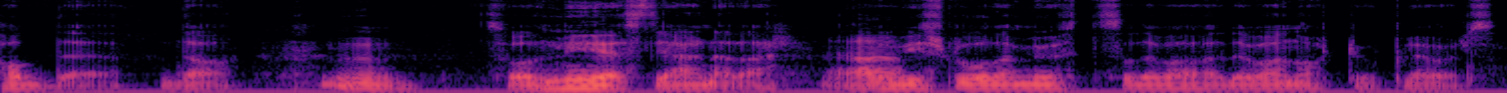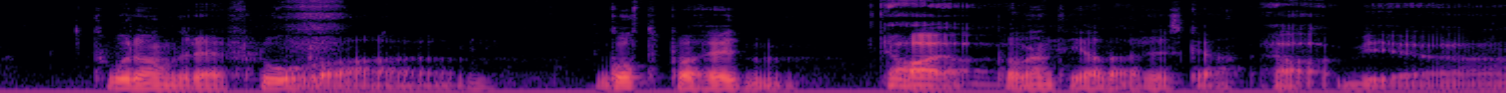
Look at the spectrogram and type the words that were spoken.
hadde da, Mm. så var det mye stjerner der. Ja. Vi slo dem ut, så det var, det var en artig opplevelse. Tor André Flo var godt på høyden Ja, ja. på den tida der, husker jeg. ja vi, eh,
